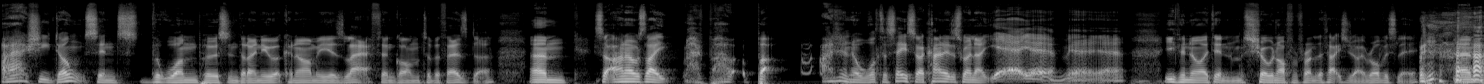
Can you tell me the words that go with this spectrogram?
"I actually don't, since the one person that I knew at Konami has left and gone to Bethesda." Um, so and I was like, "But." but I didn't know what to say, so I kind of just went like, "Yeah, yeah, yeah, yeah," even though I didn't. I'm showing off in front of the taxi driver, obviously. Um,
